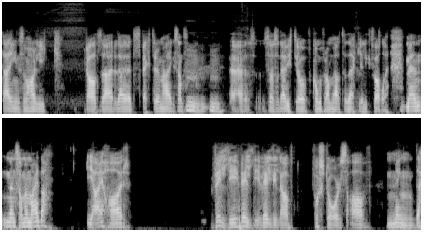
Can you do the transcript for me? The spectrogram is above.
Det er ingen som har lik grad. Det er, det er et spektrum her, ikke sant. Mm, mm. Eh, så, så det er viktig å komme fram med at det er ikke likt for alle. Men, men sammen med meg, da. Jeg har veldig, veldig, veldig lav forståelse av mengde.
